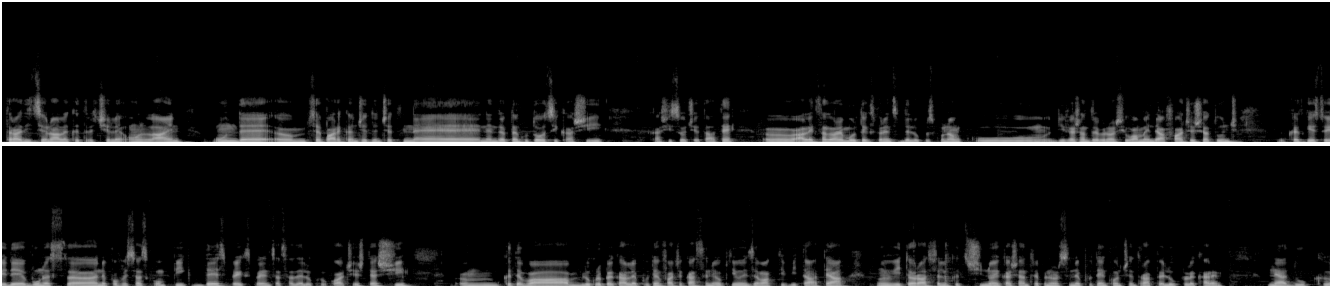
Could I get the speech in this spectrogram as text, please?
tradiționale către cele online, unde um, se pare că încet încet ne, ne îndreptăm cu toții ca și ca și societate. Uh, Alexandru are multă experiență de lucru, spuneam, cu diversi antreprenori și oameni de afaceri și atunci cred că este o idee bună să ne povestească un pic despre experiența sa de lucru cu aceștia și um, câteva lucruri pe care le putem face ca să ne optimizăm activitatea în viitor, astfel încât și noi ca și antreprenori să ne putem concentra pe lucrurile care ne aduc uh,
